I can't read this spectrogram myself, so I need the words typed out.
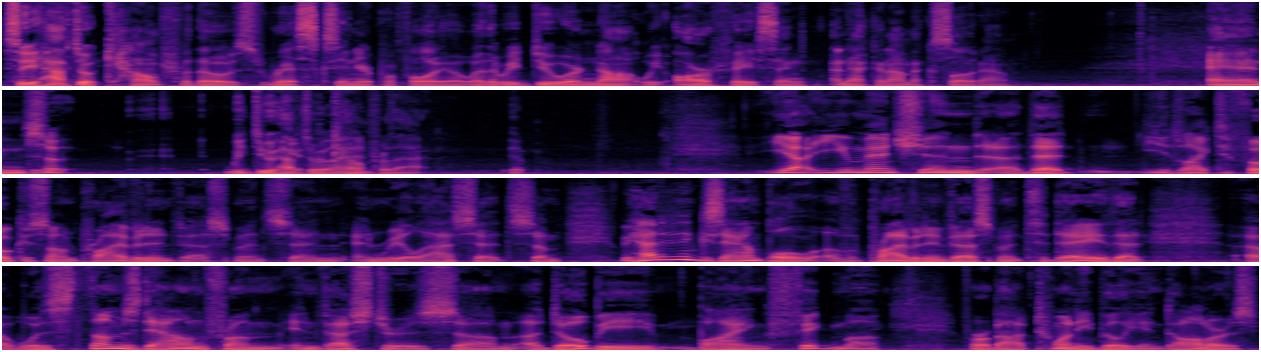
So you have to account for those risks in your portfolio. Whether we do or not, we are facing an economic slowdown, and so, we do have yeah, to account ahead. for that. Yeah, you mentioned uh, that you'd like to focus on private investments and, and real assets. Um, we had an example of a private investment today that uh, was thumbs down from investors. Um, Adobe buying Figma for about twenty billion dollars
